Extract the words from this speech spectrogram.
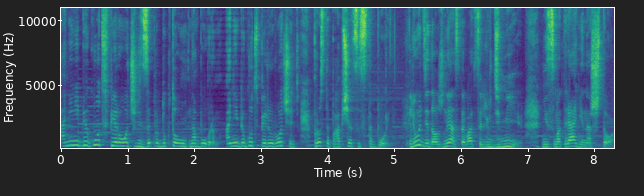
Они не бегут в первую очередь за продуктовым набором. Они бегут в первую очередь просто пообщаться с тобой. Люди должны оставаться людьми, несмотря ни на что.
